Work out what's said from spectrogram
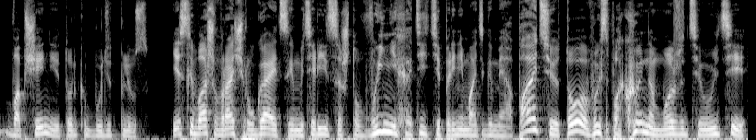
в общении только будет плюс. Если ваш врач ругается и матерится, что вы не хотите принимать гомеопатию, то вы спокойно можете уйти.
